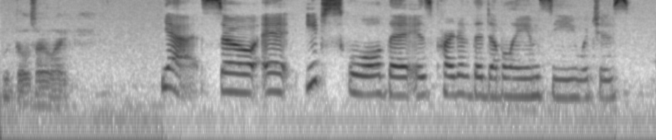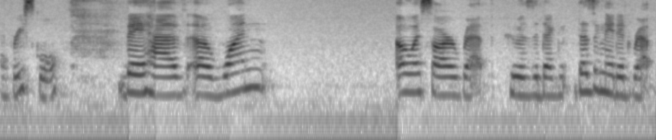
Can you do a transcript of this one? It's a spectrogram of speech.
what those are like? Yeah, so at each school that is part of the AAMC, which is every school, they have one OSR rep who is a de- designated rep,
